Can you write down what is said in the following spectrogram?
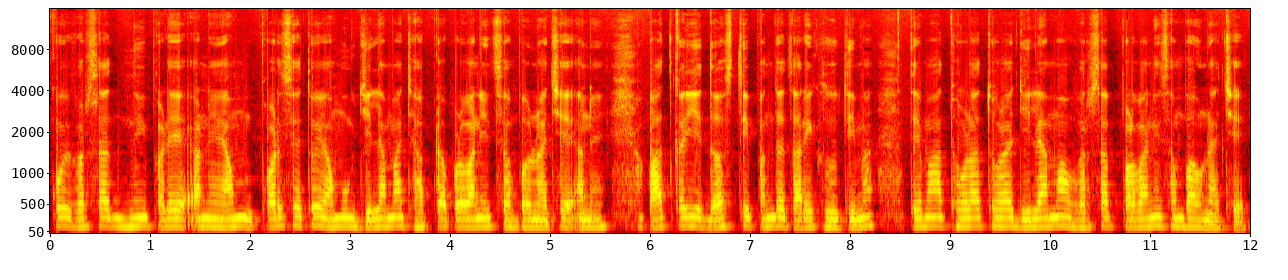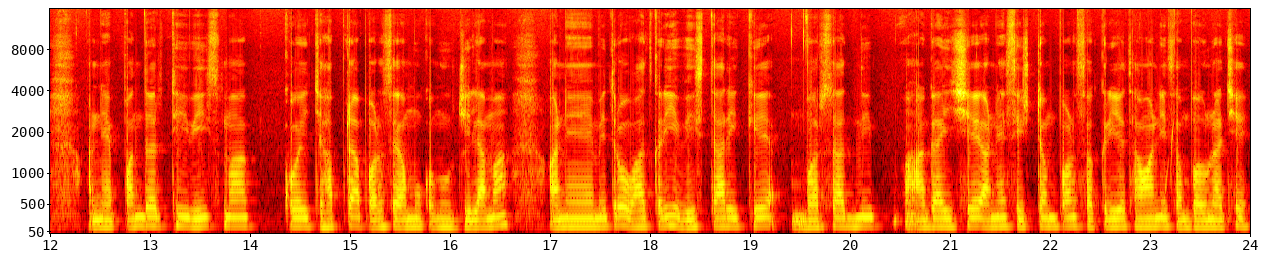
કોઈ વરસાદ નહીં પડે અને આમ પડશે તોય અમુક જિલ્લામાં ઝાપટા પડવાની સંભાવના છે. અને વાત કરીએ દસથી પંદર તારીખ સુધીમાં, તેમાં થોડા થોડા જિલ્લામાં વરસાદ પડવાની સંભાવના છે. અને પંદરથી વીસમાં કોઈ ઝાપટા પડશે અમુક અમુક જિલ્લામાં. અને મિત્રો, વાત કરીએ વીસ તારીખે વરસાદની આગાહી છે અને સિસ્ટમ પણ સક્રિય થવાની સંભાવના છે.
